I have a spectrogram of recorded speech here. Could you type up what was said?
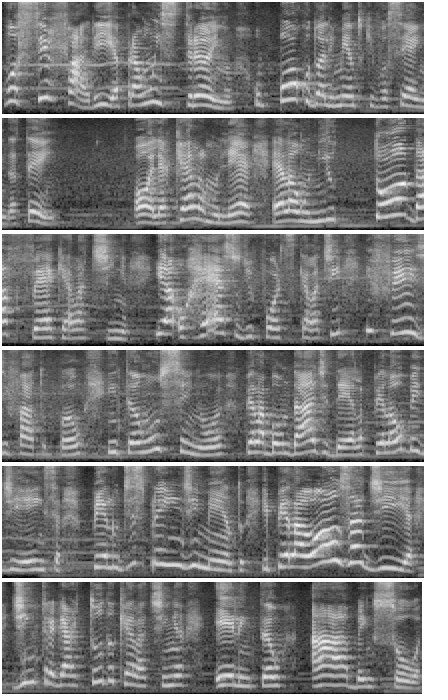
Você faria para um estranho o pouco do alimento que você ainda tem? Olha, aquela mulher, ela uniu toda a fé que ela tinha e a, o resto de forças que ela tinha e fez de fato o pão. Então o Senhor, pela bondade dela, pela obediência, pelo despreendimento e pela ousadia de entregar tudo que ela tinha, ele então abençoa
